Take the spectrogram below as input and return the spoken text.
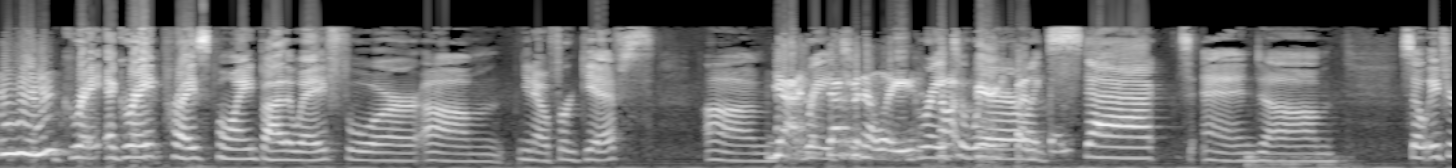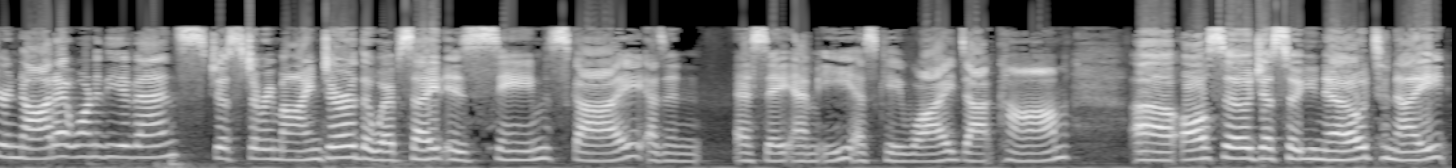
Mm-hmm. Great, a great price point, by the way, for um, you know, for gifts. Um, Yes, great definitely. To, great Not to wear, like stacked, and um, so if you're not at one of the events, just a reminder: the website is same sky, as in S A M E S K Y dot com. Uh, also, just so you know, tonight,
